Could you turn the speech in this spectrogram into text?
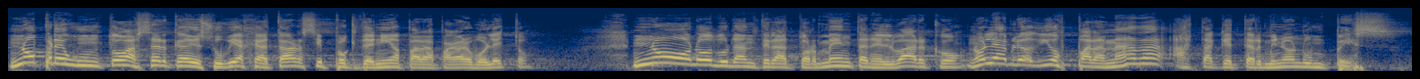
No preguntó acerca de su viaje a Tarsis porque tenía para pagar boleto. No oró durante la tormenta en el barco. No le habló a Dios para nada hasta que terminó en un pez.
